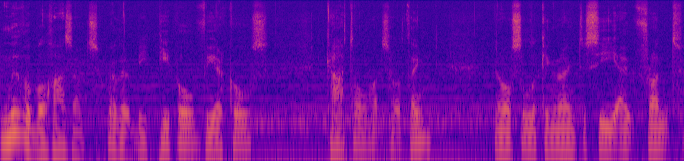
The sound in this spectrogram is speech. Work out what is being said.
movable hazards, whether it be people, vehicles, cattle, that sort of thing. They're also looking around to see out front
